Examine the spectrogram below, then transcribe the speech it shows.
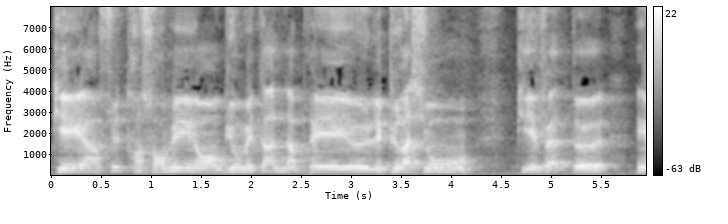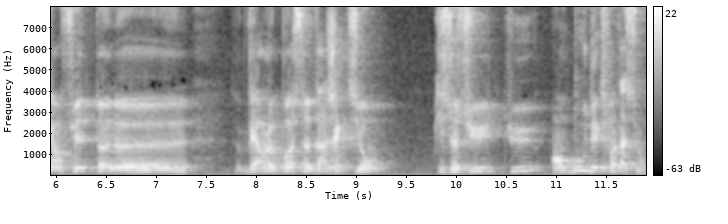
qui est ensuite transformé en biométhane après euh, l'épuration qui est faite euh, et ensuite euh, vers le poste d'injection qui se situe en bout d'exploitation.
